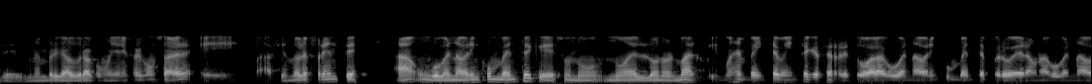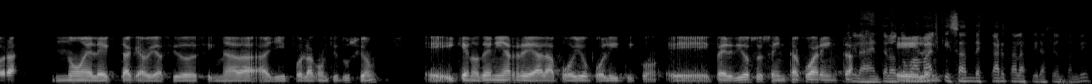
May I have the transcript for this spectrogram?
de, una envergadura como Jennifer González eh, haciéndole frente a un gobernador incumbente, que eso no, no es lo normal. Vimos en 2020 que se retó a la gobernadora incumbente, pero era una gobernadora no electa que había sido designada allí por la Constitución eh, y que no tenía real apoyo político. Eh, perdió 60-40. Si la gente lo toma eh, mal, quizás descarta la aspiración también.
